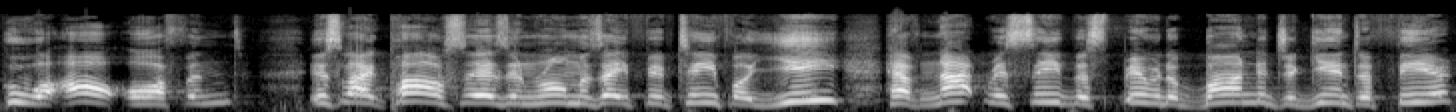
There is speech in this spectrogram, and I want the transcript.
who were all orphaned. It's like Paul says in Romans 8:15, for ye have not received the spirit of bondage again to fear,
